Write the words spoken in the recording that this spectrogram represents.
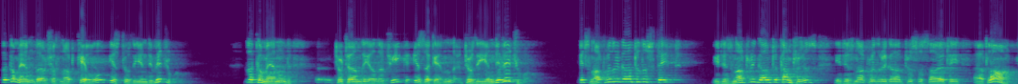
The command, thou shalt not kill, is to the individual. The command uh, to turn the other cheek is again to the individual. It's not with regard to the state. It is not regard to countries. It is not with regard to society at large.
